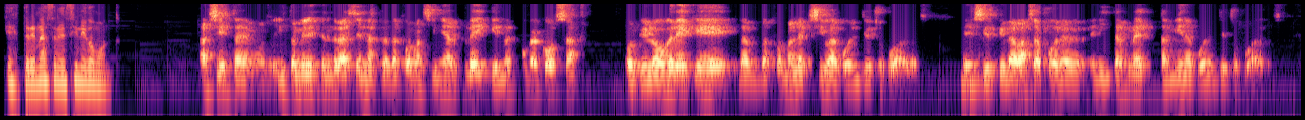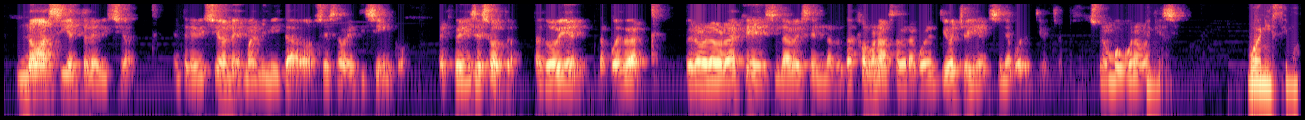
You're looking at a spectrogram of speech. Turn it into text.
estrenás en el Cine Comont. Así estaremos. Y también tendrás en las plataformas Cinear Play, que no es poca cosa, porque logré que la plataforma la exhiba a 48 cuadros. Es decir, que la vas a poder en internet también a 48 cuadros. No así en televisión. En televisión es más limitado, es a 25. La experiencia es otra, está todo bien, la puedes ver. Pero la verdad es que si la ves en la plataforma la vas a ver a 48 y en el cine a 48. Es una muy buena noticia. Buenísimo.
